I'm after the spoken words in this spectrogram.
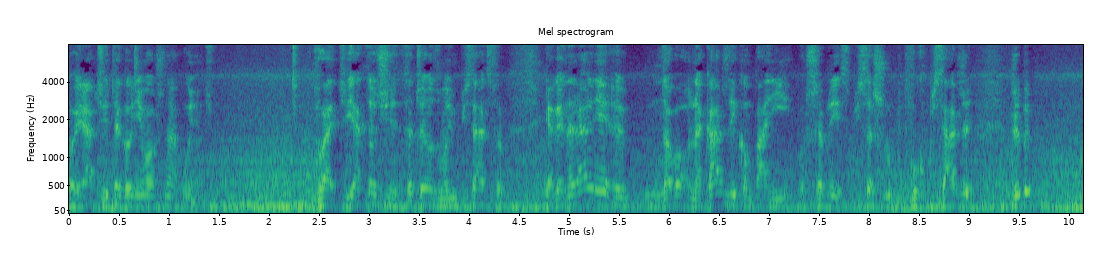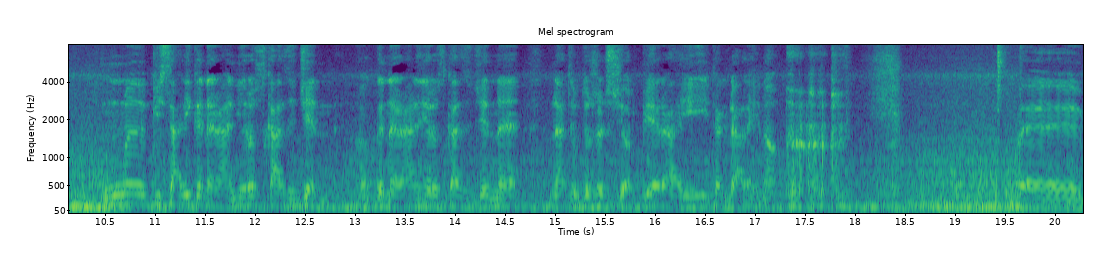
bo inaczej tego nie można ująć. Słuchajcie, jak to się zaczęło z moim pisarstwem? Ja generalnie, y, no bo na każdej kompanii potrzebny jest pisarz lub dwóch pisarzy, żeby mm, pisali generalnie rozkazy dzienne. No, generalnie rozkazy dzienne, na tym to rzecz się odpiera i, i tak dalej. No. E,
